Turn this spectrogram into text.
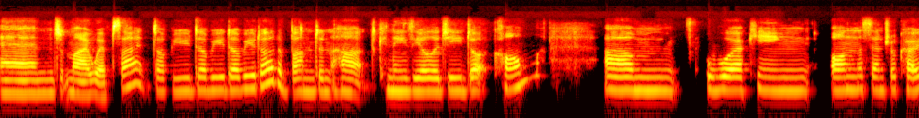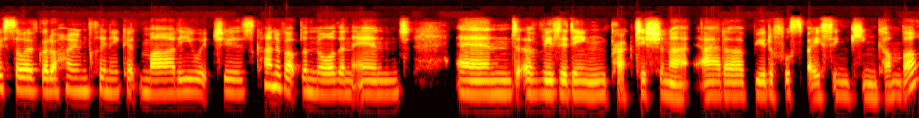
and my website, www.abundantheartkinesiology.com. Um, working on the Central Coast, so I've got a home clinic at Mardi, which is kind of up the northern end, and a visiting practitioner at a beautiful space in Kincumber,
